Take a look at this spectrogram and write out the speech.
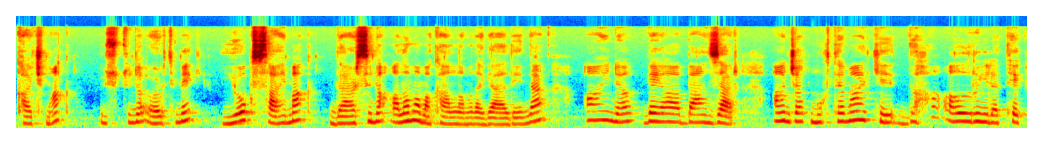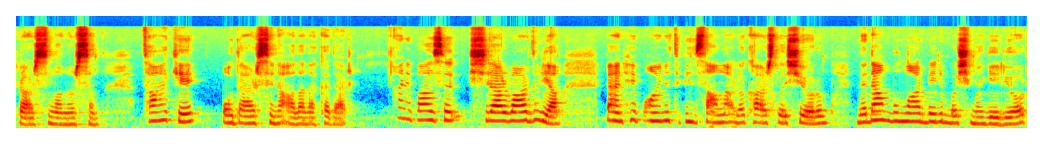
Kaçmak, üstünü örtmek, yok saymak, dersini alamamak anlamına geldiğinden aynı veya benzer ancak muhtemel ki daha ağırıyla tekrar sınanırsın. Ta ki o dersini alana kadar. Hani bazı kişiler vardır ya ben hep aynı tip insanlarla karşılaşıyorum. Neden bunlar benim başıma geliyor?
